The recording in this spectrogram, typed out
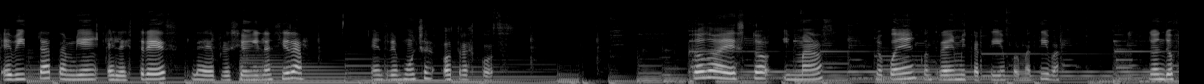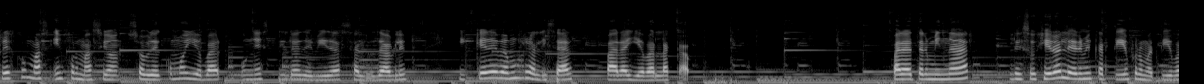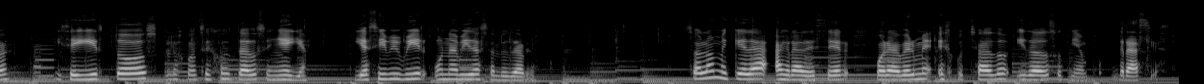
evita también el estrés, la depresión y la ansiedad, entre muchas otras cosas. Todo esto y más lo pueden encontrar en mi cartilla informativa donde ofrezco más información sobre cómo llevar un estilo de vida saludable y qué debemos realizar para llevarla a cabo. Para terminar, les sugiero leer mi cartilla informativa y seguir todos los consejos dados en ella y así vivir una vida saludable. Solo me queda agradecer por haberme escuchado y dado su tiempo. Gracias.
